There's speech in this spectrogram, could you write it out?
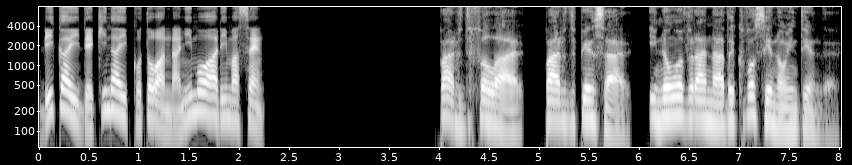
理解できないことは何もありません。Pare de falar, pare de pensar, e não haverá nada que você não entenda.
